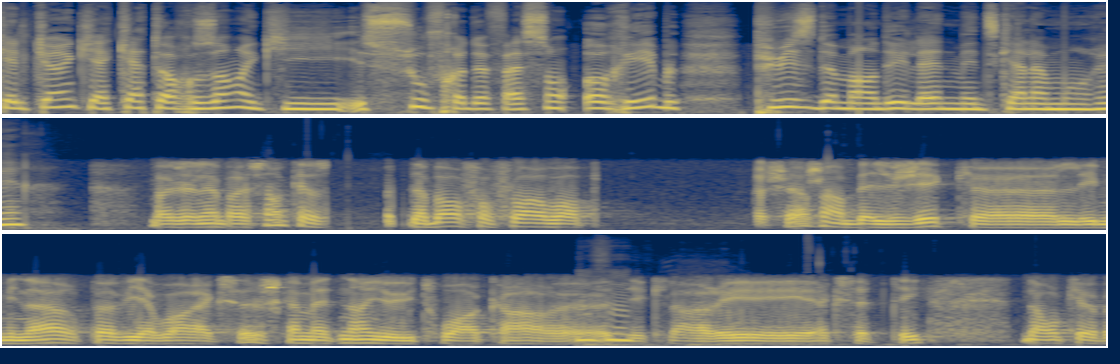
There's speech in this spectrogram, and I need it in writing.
quelqu'un qui a 14 ans et qui souffre de façon horrible puisse demander l'aide médicale à mourir? Ben, j'ai l'impression que d'abord, il faut falloir avoir recherche. En Belgique, euh, les mineurs peuvent y avoir accès. Jusqu'à maintenant, il y a eu trois cas euh, mm-hmm. déclarés et acceptés. Donc, euh,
